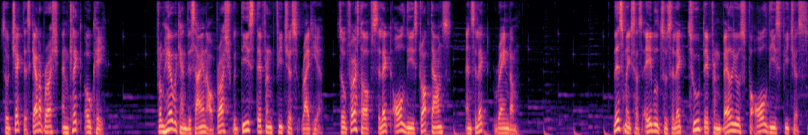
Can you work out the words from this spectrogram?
So check the scatter brush and click OK. From here we can design our brush with these different features right here. So first off select all these drop downs and select random. This makes us able to select two different values for all these features.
